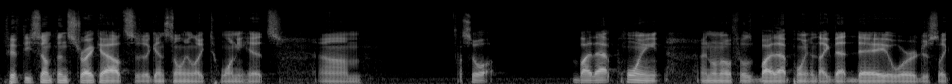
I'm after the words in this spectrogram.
50 something strikeouts against only like 20 hits. Um, so by that point, I don't know if it was by that point, like that day, or just like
